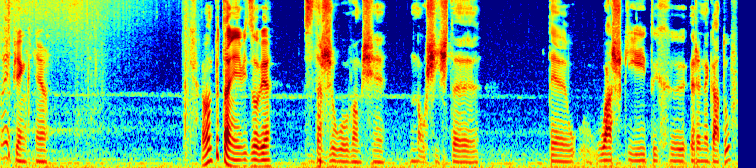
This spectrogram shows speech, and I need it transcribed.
No i pięknie. A mam pytanie, widzowie. Zdarzyło wam się nosić te te łaszki tych y, renegatów?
